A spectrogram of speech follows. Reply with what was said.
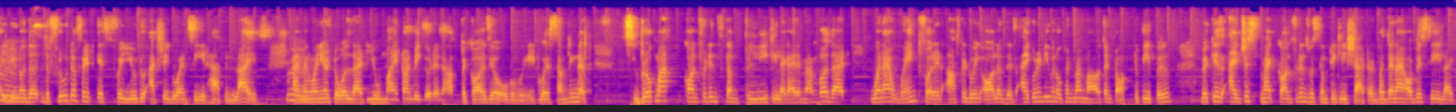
uh, you know the the fruit of it is for you to actually go and see it happen live. And then when you're told that you might not be good enough because you're overweight was something that broke my confidence completely. Like i remember that when i went for it after doing all of this i couldn't even open my mouth and talk to people because i just my confidence was completely shattered. But then i obviously like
